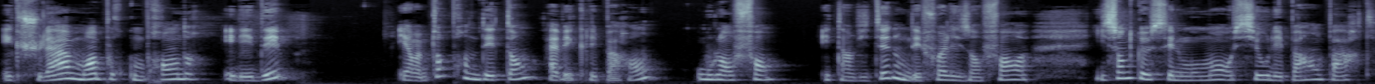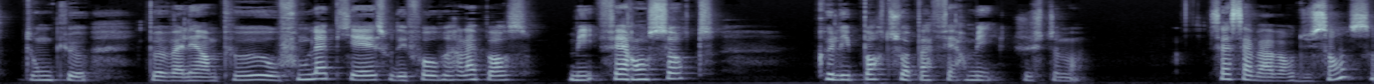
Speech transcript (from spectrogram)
et que je suis là, moi, pour comprendre et l'aider, et en même temps prendre des temps avec les parents où l'enfant est invité. Donc des fois les enfants, ils sentent que c'est le moment aussi où les parents partent. Donc euh, ils peuvent aller un peu au fond de la pièce ou des fois ouvrir la porte. Mais faire en sorte que les portes soient pas fermées, justement. Ça, ça va avoir du sens.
